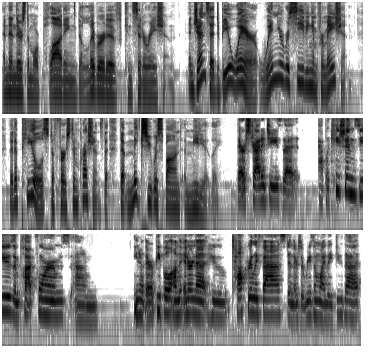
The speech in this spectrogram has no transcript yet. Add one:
and then there's the more plodding, deliberative consideration. And Jen said to be aware when you're receiving information that appeals to first impressions, that, that makes you respond immediately. There are strategies that applications use and platforms. Um, you know, there are people on the internet who talk really fast, and there's a reason why they do that.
